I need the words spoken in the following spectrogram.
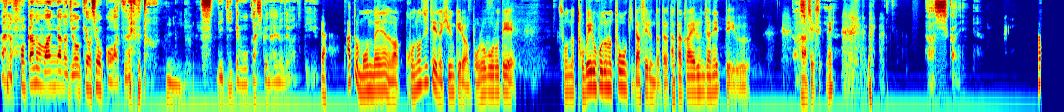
あの、他の漫画の状況証拠を集めると、うん。できてもおかしくないのではっていう。あと問題なのは、この時点のヒュンケルはボロボロで、そんな飛べるほどの陶器出せるんだったら戦えるんじゃねっていう話ですよね。確かに。立っ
